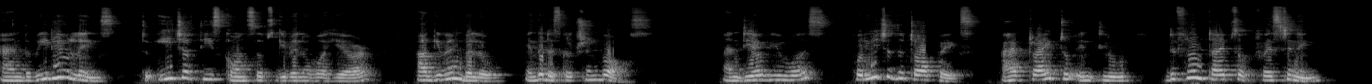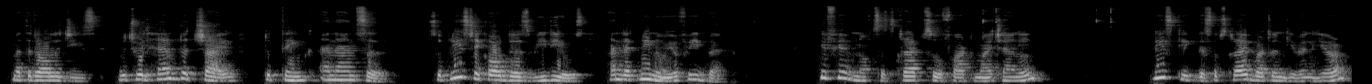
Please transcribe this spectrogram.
And the video links to each of these concepts given over here are given below in the description box. And dear viewers, for each of the topics, I have tried to include different types of questioning methodologies which will help the child to think and answer. So please check out those videos and let me know your feedback. If you have not subscribed so far to my channel, please click the subscribe button given here,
